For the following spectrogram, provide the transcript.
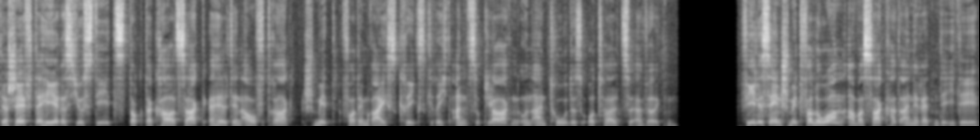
Der Chef der Heeresjustiz, Dr. Karl Sack, erhält den Auftrag, Schmidt vor dem Reichskriegsgericht anzuklagen und ein Todesurteil zu erwirken. Viele sehen Schmidt verloren, aber Sack hat eine rettende Idee.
